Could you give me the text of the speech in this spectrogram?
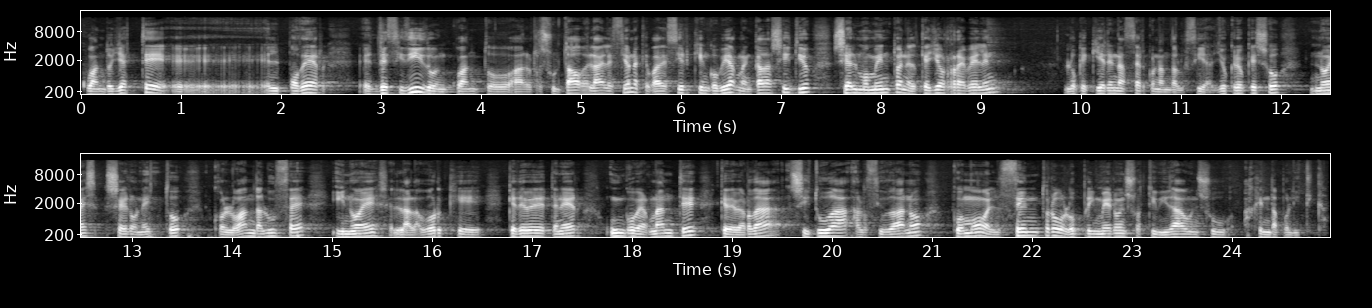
cuando ya esté eh, el poder eh, decidido en cuanto al resultado de las elecciones, que va a decir quién gobierna en cada sitio, sea el momento en el que ellos revelen lo que quieren hacer con Andalucía. Yo creo que eso no es ser honesto con los andaluces y no es la labor que, debe de tener un gobernante que de verdad sitúa a los ciudadanos como el centro o lo primero en su actividad o en su agenda política.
